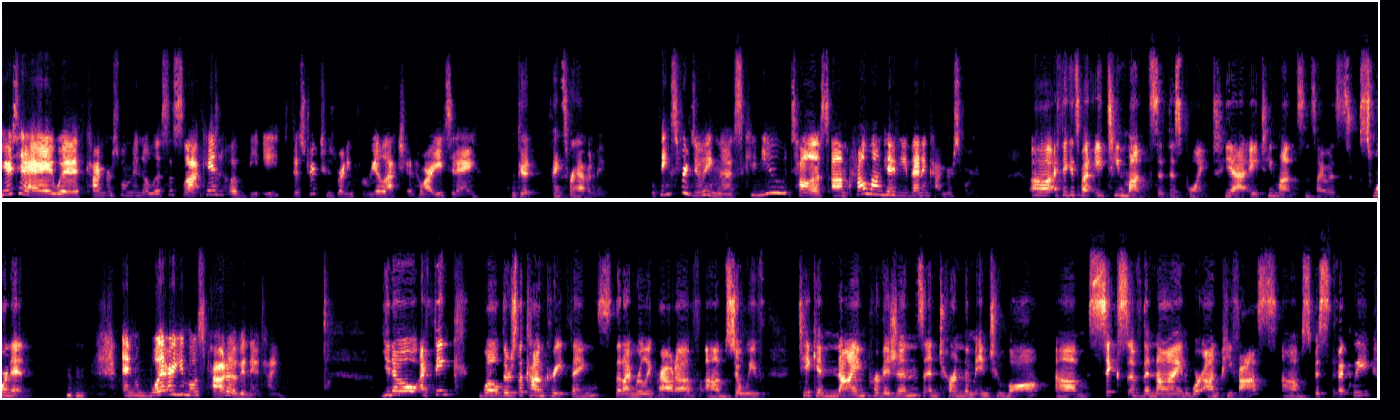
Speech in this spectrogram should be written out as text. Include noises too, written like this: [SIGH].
here today with Congresswoman Elissa Slotkin of the 8th District, who's running for re-election. How are you today? I'm good. Thanks for having me. Well, thanks for doing this. Can you tell us um, how long have you been in Congress for? Uh, I think it's about 18 months at this point. Yeah, 18 months since I was sworn in. [LAUGHS] and what are you most proud of in that time? You know, I think, well, there's the concrete things that I'm really proud of. Um, so we've taken nine provisions and turned them into law. Um, six of the nine were on PFAS um, specifically.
